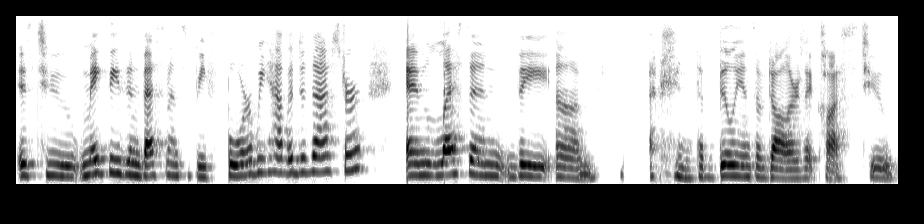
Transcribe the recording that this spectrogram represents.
is to make these investments before we have a disaster and lessen the um, I mean the billions of dollars it costs to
